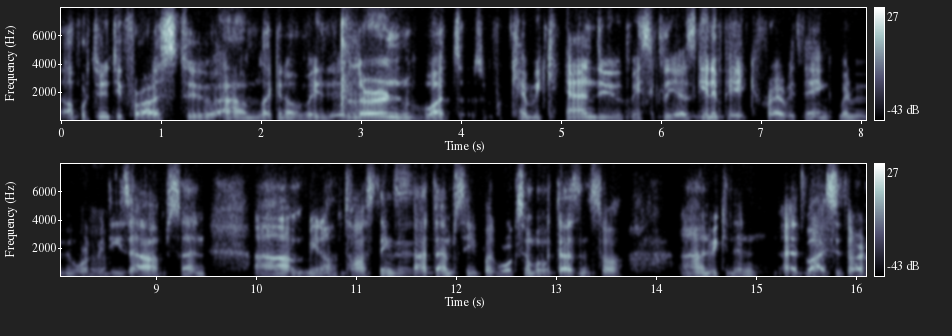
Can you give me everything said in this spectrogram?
opportunity for us to um, like you know learn what can we can do basically as guinea pig for everything when we work mm-hmm. with these apps and um, you know toss things at them see what works and what doesn't so uh, and we can then advise it to our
